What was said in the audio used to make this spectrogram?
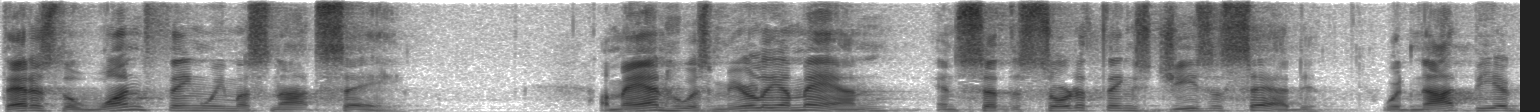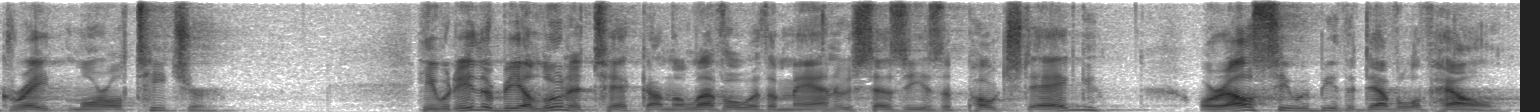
That is the one thing we must not say. A man who was merely a man and said the sort of things Jesus said would not be a great moral teacher. He would either be a lunatic on the level with a man who says he is a poached egg, or else he would be the devil of hell.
